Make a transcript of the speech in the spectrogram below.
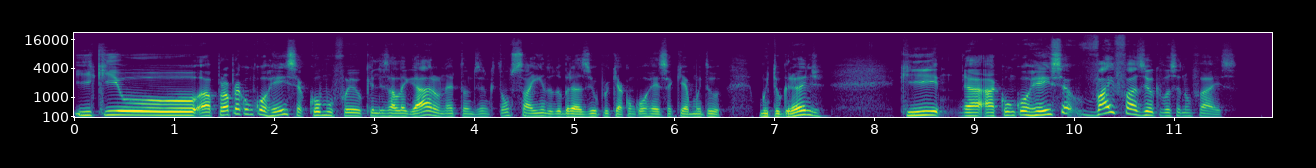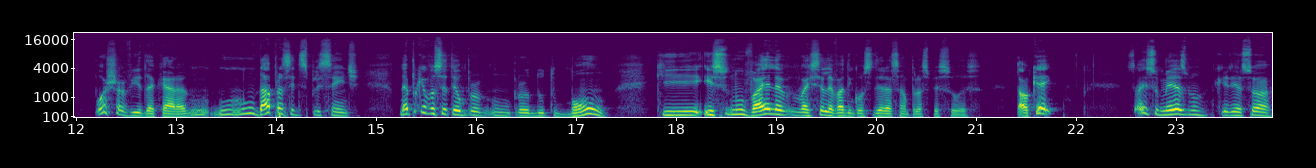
e que o, a própria concorrência, como foi o que eles alegaram, né? Estão dizendo que estão saindo do Brasil porque a concorrência aqui é muito, muito grande, que a, a concorrência vai fazer o que você não faz. Poxa vida, cara, não, não dá para ser displicente. Não é porque você tem um, um, produto bom que isso não vai, vai ser levado em consideração pelas pessoas. Tá ok? Só isso mesmo. Queria só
